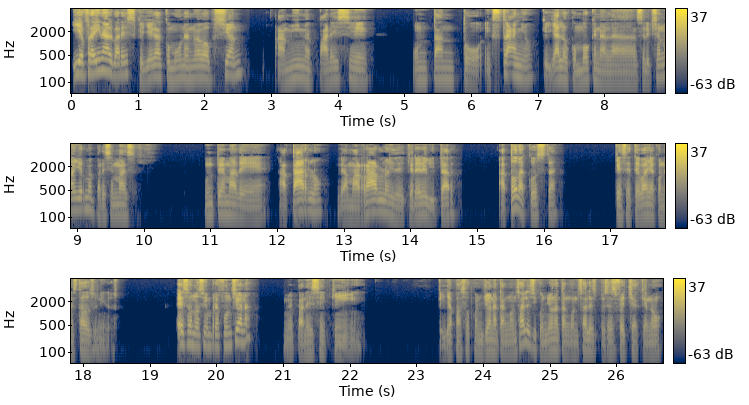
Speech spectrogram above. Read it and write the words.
Y Efraín Álvarez, que llega como una nueva opción, a mí me parece un tanto extraño que ya lo convoquen a la selección mayor, me parece más un tema de atarlo, de amarrarlo y de querer evitar a toda costa que se te vaya con Estados Unidos. Eso no siempre funciona. Me parece que, que ya pasó con Jonathan González y con Jonathan González pues es fecha que no,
